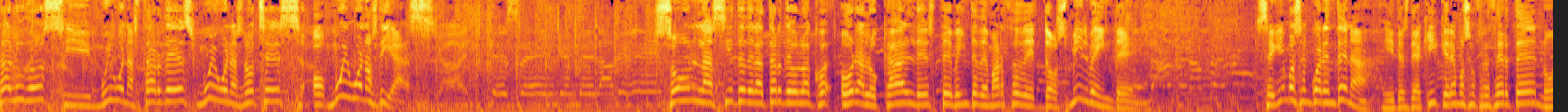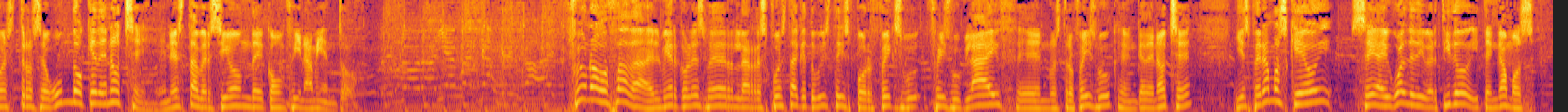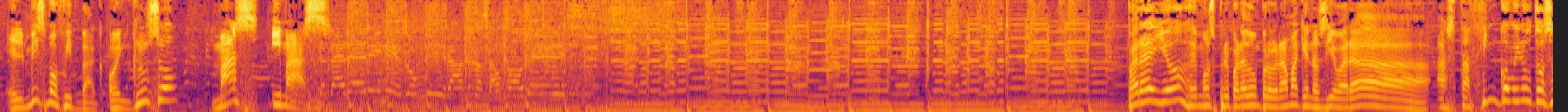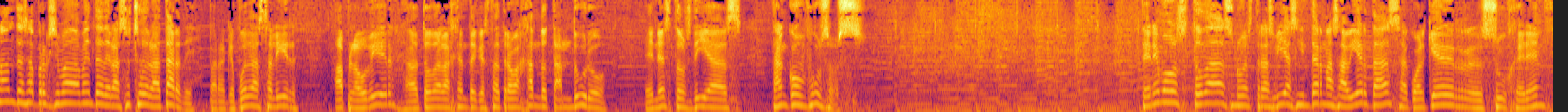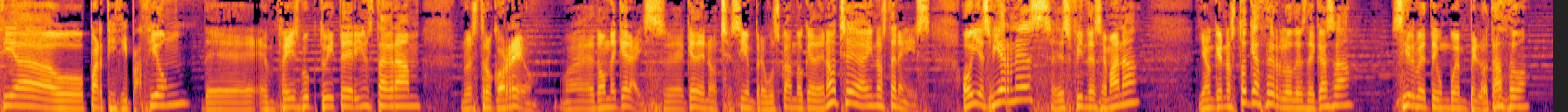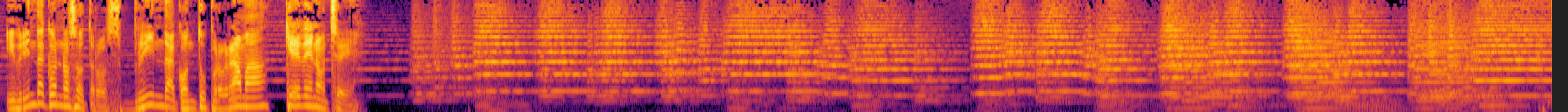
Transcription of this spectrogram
Saludos y muy buenas tardes, muy buenas noches o muy buenos días. Son las 7 de la tarde hora- local de este 20 de marzo de 2020. Seguimos en cuarentena y desde aquí queremos ofrecerte nuestro segundo que de noche en esta versión de confinamiento. Fue una gozada el miércoles ver la respuesta que tuvisteis por Facebook, Facebook Live, en nuestro Facebook, en que de noche, y esperamos que hoy sea igual de divertido y tengamos el mismo feedback, o incluso más y más. Para ello hemos preparado un programa que nos llevará hasta cinco minutos antes aproximadamente de las 8 de la tarde, para que pueda salir a aplaudir a toda la gente que está trabajando tan duro en estos días tan confusos. Tenemos todas nuestras vías internas abiertas a cualquier sugerencia o participación de, en Facebook, Twitter, Instagram, nuestro correo, eh, donde queráis, eh, que de noche, siempre buscando que de noche, ahí nos tenéis. Hoy es viernes, es fin de semana, y aunque nos toque hacerlo desde casa, sírvete un buen pelotazo y brinda con nosotros, brinda con tu programa, que de noche.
